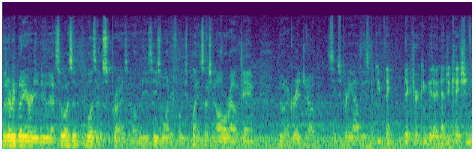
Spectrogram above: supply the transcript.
But everybody already knew that, so it wasn't, it wasn't a surprise at all. But he's, he's wonderful. He's playing such an all-around game, doing a great job. Seems pretty obvious, but do you think Victor can get an education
